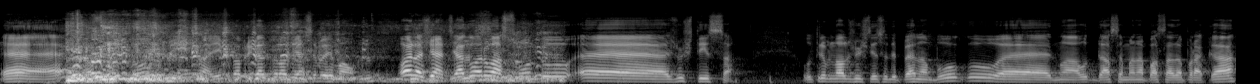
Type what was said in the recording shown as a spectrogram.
É. ouvindo aí. Muito obrigado pela audiência, meu irmão. Olha, gente, agora o assunto é justiça. O Tribunal de Justiça de Pernambuco, é, na, da semana passada para cá,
